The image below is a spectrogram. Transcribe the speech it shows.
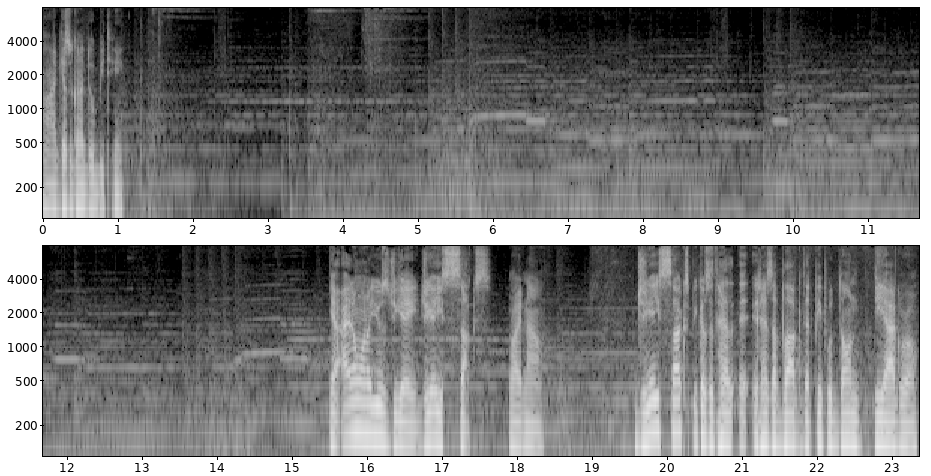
Uh, I guess we're gonna do BT. Yeah, I don't want to use GA. GA sucks right now. GA sucks because it has it has a bug that people don't de-aggro.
